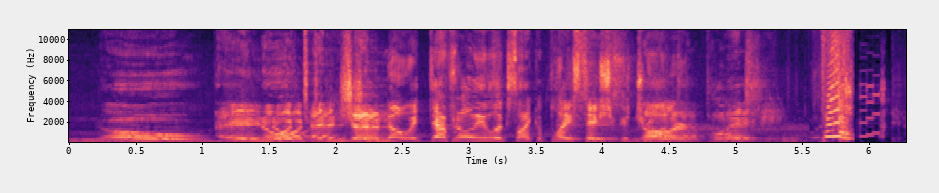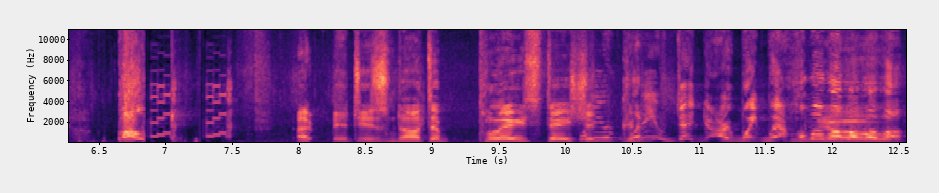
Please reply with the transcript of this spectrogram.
No, pay no attention. No, it definitely looks like a PlayStation controller. Not a play- Uh, it is not a PlayStation. What are you? What are you? Are, wait, wait, hold on, whoa, whoa, whoa, whoa.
